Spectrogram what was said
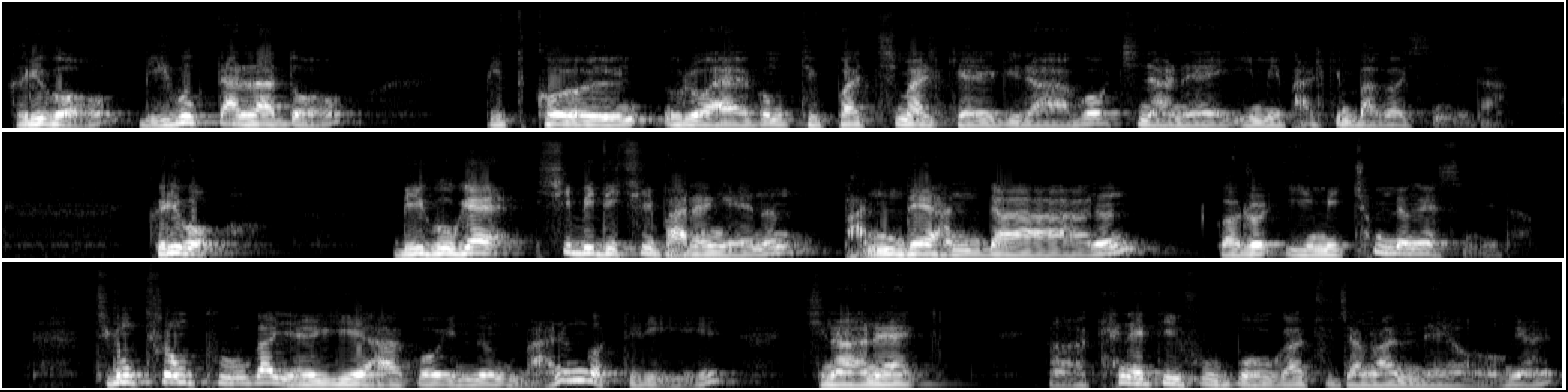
그리고 미국 달러도 비트코인으로 하여금 뒷받침할 계획이라고 지난해 이미 밝힌 바가 있습니다. 그리고 미국의 CBDC 발행에는 반대한다는 것을 이미 천명했습니다. 지금 트럼프가 얘기하고 있는 많은 것들이 지난해 어, 케네디 후보가 주장한 내용의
